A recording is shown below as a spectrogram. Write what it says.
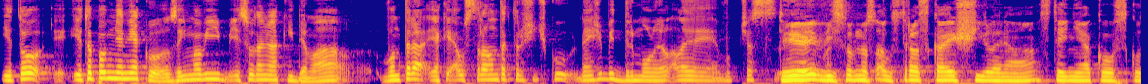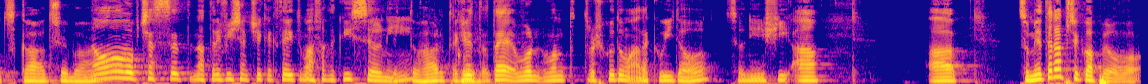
je to, je to poměrně jako zajímavý, jsou tam nějaký dema, On teda, jak je Australan, tak trošičku, ne, že by drmolil, ale občas... Ty výslovnost australská je šílená, stejně jako skotská třeba. No, občas se natrefíš na člověka, který to má fakt takový silný. Je to hardcore. Takže to, to je, on, on to trošku to má takový to, silnější a, a co mě teda překvapilo,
